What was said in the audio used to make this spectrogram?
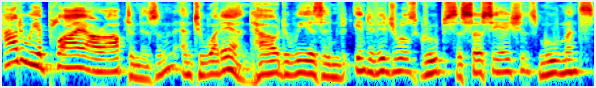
How do we apply our optimism and to what end? How do we, as individuals, groups, associations, movements,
